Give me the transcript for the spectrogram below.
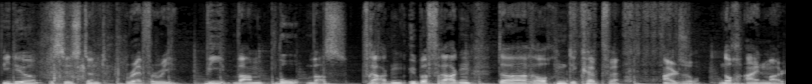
Video Assistant Referee. Wie, wann, wo, was. Fragen über Fragen, da rauchen die Köpfe. Also, noch einmal.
